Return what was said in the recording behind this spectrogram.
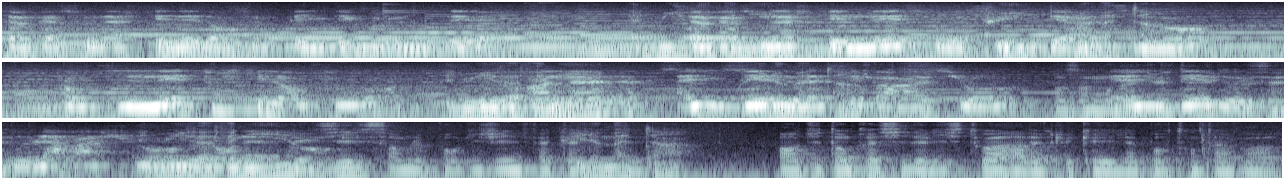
C'est un personnage qui est né dans un pays décolonisé. La C'est un personnage qui est né sous le signe des. Quand il naît, tout ce qui l'entoure le ramène à l'idée de la matin. séparation Dans un monde et à l'idée de, l'arrachement. Va venir. L'exil semble pour Guigé une fatalité. le matin. Hors du temps précis de l'histoire avec lequel il a pourtant à voir.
